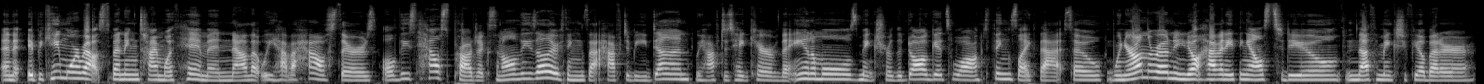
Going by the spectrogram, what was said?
and it became more about spending time with him and now that we have a house, there's all these house projects and all these other things that have to be done. We have to take care of the animals, make sure the dog gets walked, things like that. So when you're on the road and you don't have anything else to do, nothing makes you feel better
